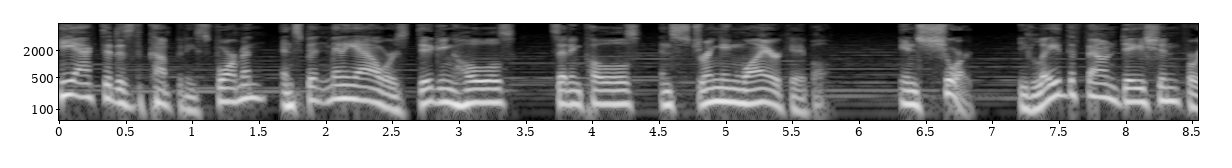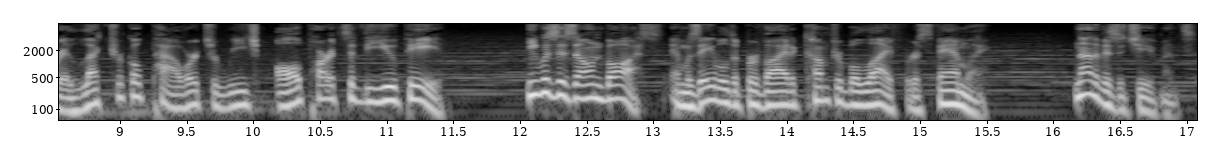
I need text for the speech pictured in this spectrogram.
He acted as the company's foreman and spent many hours digging holes, setting poles, and stringing wire cable. In short, he laid the foundation for electrical power to reach all parts of the UP he was his own boss and was able to provide a comfortable life for his family. None of his achievements,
